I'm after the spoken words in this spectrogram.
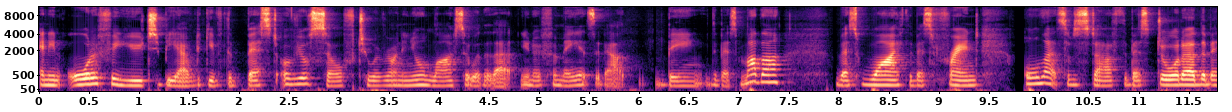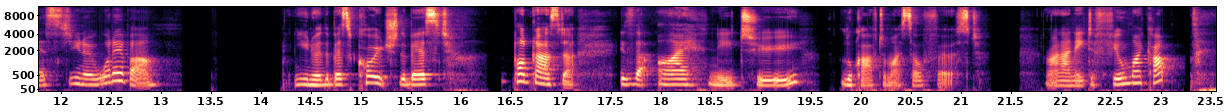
And in order for you to be able to give the best of yourself to everyone in your life, so whether that, you know, for me, it's about being the best mother, the best wife, the best friend, all that sort of stuff, the best daughter, the best, you know, whatever, you know, the best coach, the best podcaster, is that I need to look after myself first, right? I need to fill my cup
